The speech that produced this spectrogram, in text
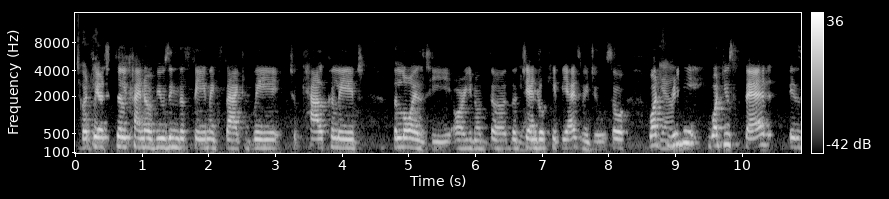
totally. but we are still kind of using the same exact way to calculate the loyalty or you know the the yeah. general kpis we do so what yeah. really what you said is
